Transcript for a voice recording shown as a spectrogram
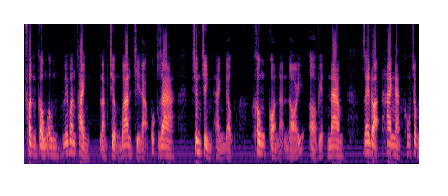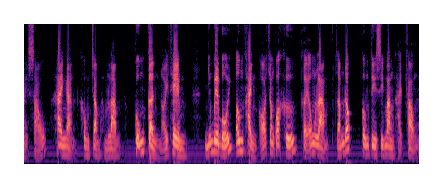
phân công ông Lê Văn Thành làm trưởng ban chỉ đạo quốc gia chương trình hành động không còn nạn đói ở Việt Nam giai đoạn 2016-2025. Cũng cần nói thêm những bê bối ông Thành có trong quá khứ thời ông làm giám đốc công ty xi măng Hải Phòng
